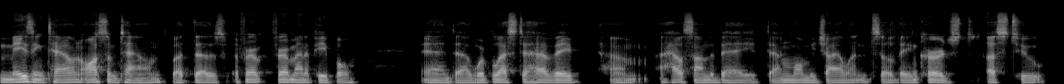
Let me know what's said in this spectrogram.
amazing town, awesome town, but there's a fair, fair amount of people and uh, we're blessed to have a, um, a house on the bay down in Long Beach Island. So they encouraged us to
